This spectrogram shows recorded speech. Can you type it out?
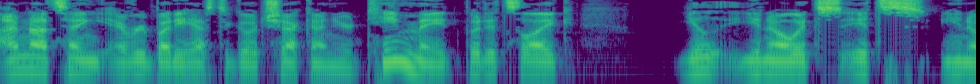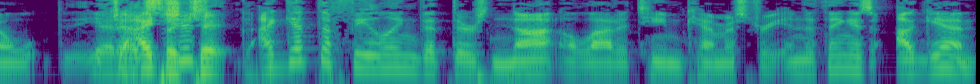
I'm not saying everybody has to go check on your teammate, but it's like you you know it's it's you know Yeah, I just ca- I get the feeling that there's not a lot of team chemistry. And the thing is, again,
